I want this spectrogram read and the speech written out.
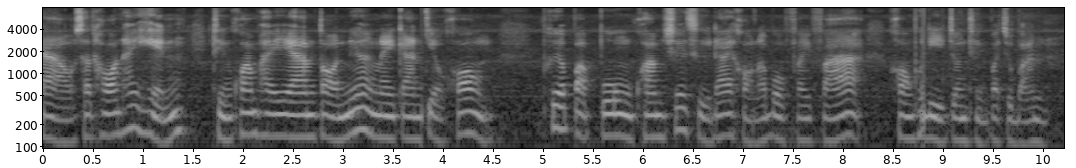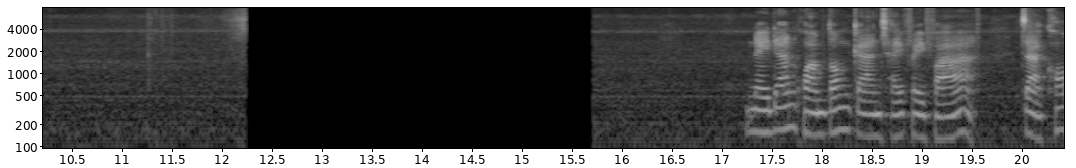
กล่าวสะท้อนให้เห็นถึงความพยายามต่อเนื่องในการเกี่ยวข้อง เพื่อปรับปรุงความเชื่อถือได้ของระบบไฟฟ้าของพอดีจนถึงปัจจุบัน ในด้านความต้องการใช้ไฟฟ้า จากข้อ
